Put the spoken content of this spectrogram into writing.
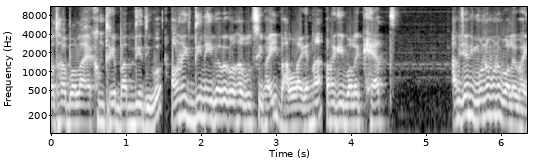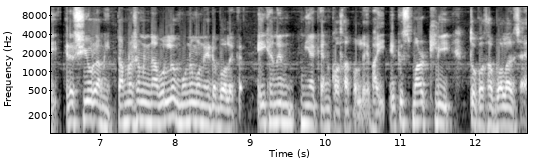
কথা বলা এখন থেকে বাদ দিয়ে দিব। অনেকদিন এইভাবে কথা বলছি ভাই, ভালো লাগে না। অনেকেই বলে খ্যাত আমি জানি মনে মনে বলে ভাই, এটা শিওর আমি। সামনাসামনি না বললেও মনে মনে এটা বলে এইখানে নিয়ে কেন কথা বলে ভাই? একটু স্মার্টলি তো কথা বলা যায়।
